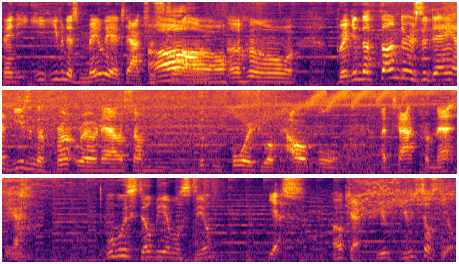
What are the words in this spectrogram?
Man, e even his melee attacks are strong. Uh-oh. Oh, bringing the thunders today, and he's in the front row now, so I'm looking forward to a powerful attack from that dude. Will we still be able to steal? Yes, Okay. you you can still steal.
